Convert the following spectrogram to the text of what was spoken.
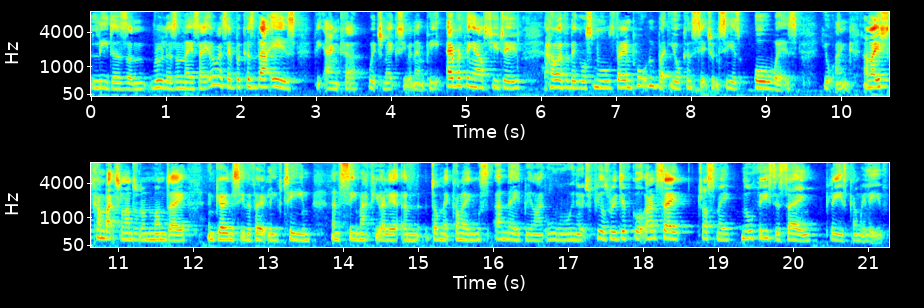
leaders and rulers and they say oh i say because that is the anchor which makes you an mp everything else you do however big or small is very important but your constituency is always your anchor and i used to come back to london on monday and go and see the vote leave team and see matthew elliott and dominic cummings and they'd be like oh you know it feels really difficult i'd say trust me northeast is saying please can we leave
